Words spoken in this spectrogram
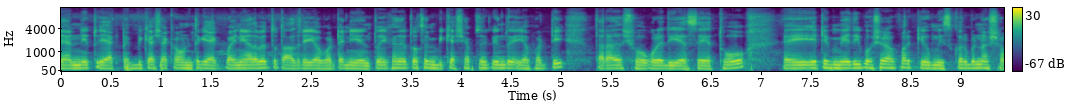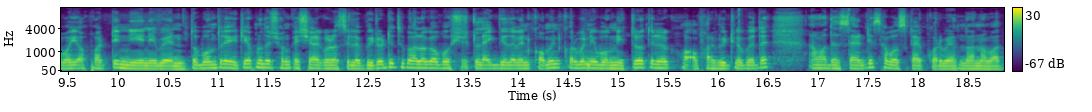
নেননি, তো একটা বিকাশ অ্যাকাউন্ট থেকে একবার নিয়ে যাবে, তো তাদের এই অফারটা নিয়ে তো এখানে প্রথম বিকাশ অ্যাপসে কিন্তু এই অফারটি তারা শো করে দিয়েছে। তো এই, এটি মে দিবসের অফার কেউ মিস করবেন না, সবাই অফারটি নিয়ে নেবেন। তো বন্ধুরা, এটি আপনাদের সঙ্গে শেয়ার করা ছিল। ভিডিওটি ভালো লাগে, অবশ্যই লাইক দিয়ে দেবেন কমেন্ট করবেন এবং নিত্য নতুন অফার ভিডিও পেতে আমাদের চ্যানেলটি সাবস্ক্রাইব করবেন। ধন্যবাদ।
